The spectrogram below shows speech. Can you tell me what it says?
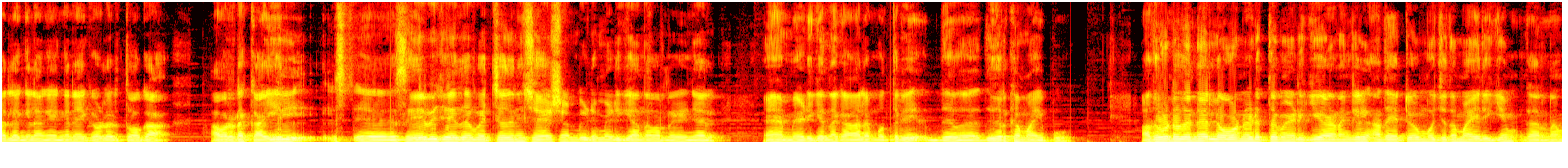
അല്ലെങ്കിൽ എങ്ങനെയൊക്കെയുള്ള ഒരു തുക അവരുടെ കയ്യിൽ സേവ് ചെയ്ത് വെച്ചതിന് ശേഷം വീട് മേടിക്കുക എന്ന് പറഞ്ഞു കഴിഞ്ഞാൽ മേടിക്കുന്ന കാലം ഒത്തിരി ദീർഘമായി പോകും. അതുകൊണ്ട് തന്നെ ലോൺ എടുത്ത് മേടിക്കുകയാണെങ്കിൽ അത് ഏറ്റവും ഉചിതമായിരിക്കും. കാരണം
